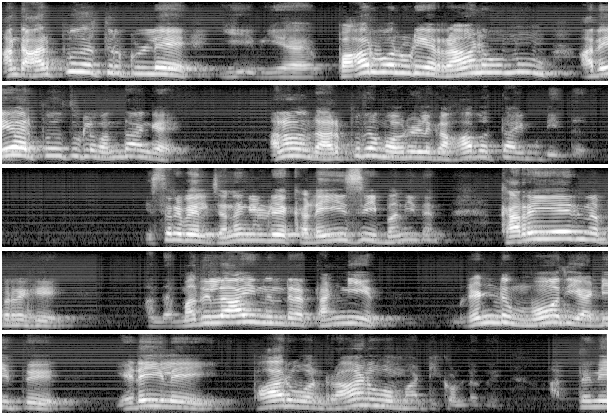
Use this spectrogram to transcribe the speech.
அந்த அற்புதத்திற்குள்ளே பார்வனுடைய இராணுவமும் அதே அற்புதத்துக்குள்ளே வந்தாங்க. ஆனால் அந்த அற்புதம் அவர்களுக்கு ஆபத்தாய் முடிந்தது. இஸ்ரவேல் ஜனங்களுடைய கடைசி மனிதன் கரையேறின பிறகு அந்த மதிலாய் நின்ற தண்ணீர் ரெண்டு மோதி அடித்து இடையிலே பார்வன் இராணுவம் மாட்டிக்கொண்டது. அத்தனை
